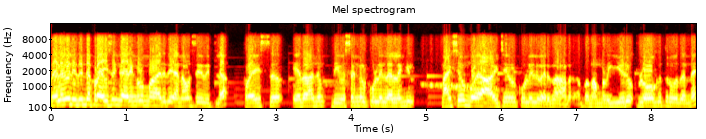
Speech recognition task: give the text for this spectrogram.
നിലവിൽ ഇതിന്റെ പ്രൈസും കാര്യങ്ങളും മാരുതി അനൗൺസ് ചെയ്തിട്ടില്ല. പ്രൈസ് ഏതാനും ദിവസങ്ങൾക്കുള്ളിൽ അല്ലെങ്കിൽ മാക്സിമം പോയ ആഴ്ചകൾക്കുള്ളിൽ വരുന്നതാണ്. അപ്പൊ നമ്മൾ ഈ ഒരു ബ്ലോഗ് ത്രൂ തന്നെ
